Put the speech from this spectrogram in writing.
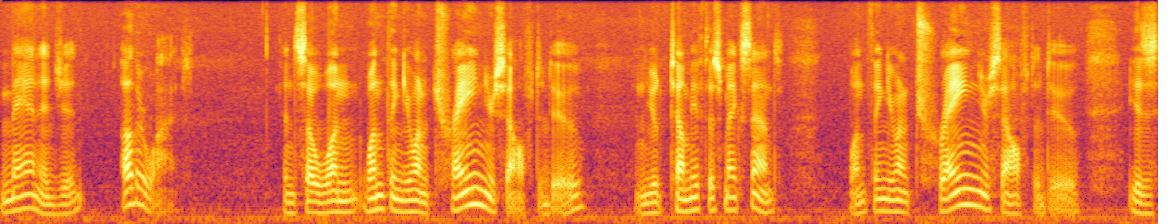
manage it otherwise. And so, one, one thing you want to train yourself to do, and you'll tell me if this makes sense, one thing you want to train yourself to do is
